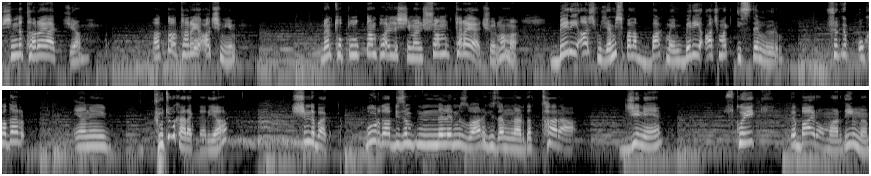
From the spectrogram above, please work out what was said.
Şimdi tarayı açacağım. Hatta tarayı açmayayım. Ben topluluktan paylaşayım. Yani şu anlık tarayı açıyorum ama Beri'yi açmayacağım. Hiç bana bakmayın. Beri'yi açmak istemiyorum. Çünkü o kadar yani kötü bir karakter ya. Şimdi bak. Burada bizim nelerimiz var gizemlerde? Tara, Ginny, Squeak ve Byron var değil mi?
